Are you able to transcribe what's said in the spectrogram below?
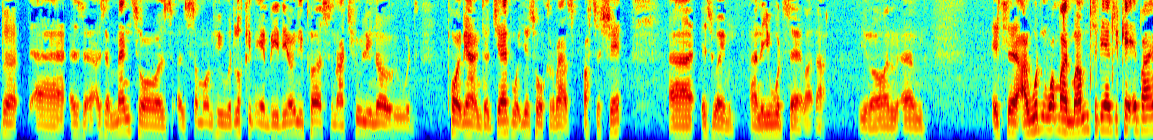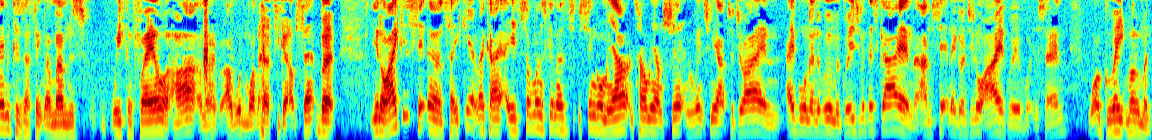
But uh, as, a, as a mentor, as, as someone who would look at me and be the only person I truly know who would point me out and go, Jed, what you're talking about is utter shit, uh, is Raymond. And he would say it like that you know, and, and it's uh, I wouldn't want my mum to be educated by him because I think my mum's weak and frail at heart, and I, I wouldn't want her to get upset. But you know, I can sit there and take it. Like, I, if someone's gonna single me out and tell me I'm shit and rinse me out to dry, and everyone in the room agrees with this guy, and I'm sitting there going, "Do you know what? I agree with what you're saying. What a great moment!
